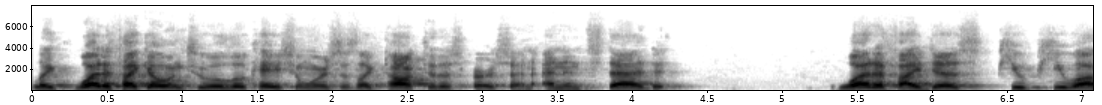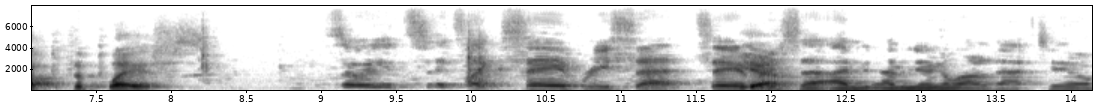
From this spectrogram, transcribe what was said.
like what if I go into a location where it's just like talk to this person and instead what if I just pew pew up the place so it's it's like save, reset, save, Yeah. reset. I've been- I've been doing a lot of that too.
